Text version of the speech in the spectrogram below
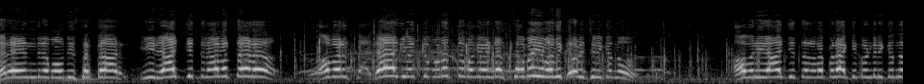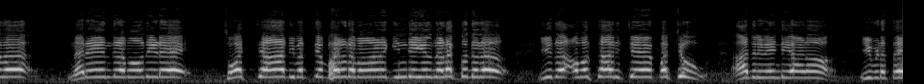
നരേന്ദ്രമോദി സർക്കാർ ഈ രാജ്യത്തിനകത്താണ്. അവർ രാജിവെച്ച് പുറത്തു പോകേണ്ട സമയം അതിക്രമിച്ചിരിക്കുന്നു. അവർ ഈ രാജ്യത്ത് നടപ്പിലാക്കിക്കൊണ്ടിരിക്കുന്നത് നരേന്ദ്രമോദിയുടെ സ്വച്ഛാധിപത്യ ഭരണമാണ് ഇന്ത്യയിൽ നടക്കുന്നത്. ഇത് അവസാനിച്ചേ പറ്റൂ. അതിനുവേണ്ടിയാണ് ഇവിടുത്തെ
